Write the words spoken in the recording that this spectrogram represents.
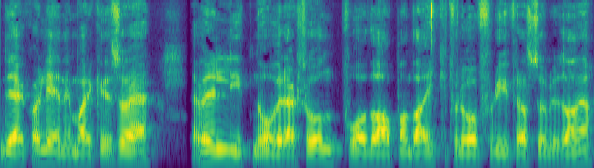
Det er ikke alene i markedet, så det er vel en liten overreaksjon på da at man da ikke får lov å fly fra Storbritannia.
